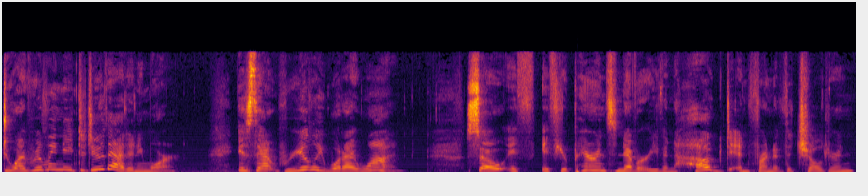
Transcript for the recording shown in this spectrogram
do I really need to do that anymore? Is that really what I want? So if if your parents never even hugged in front of the children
